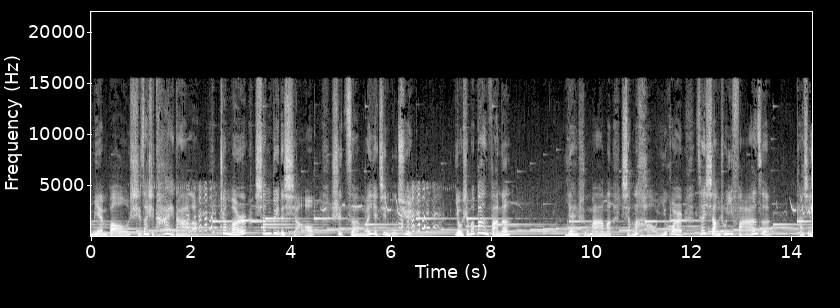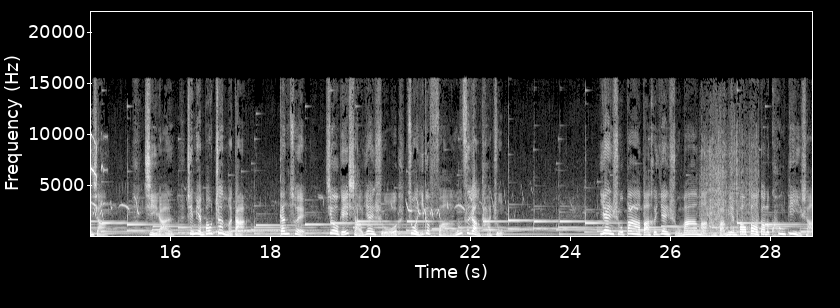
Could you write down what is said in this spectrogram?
面包实在是太大了，这门儿相对的小，是怎么也进不去。有什么办法呢？鼹鼠妈妈想了好一会儿，才想出一法子。她心想：既然这面包这么大，干脆就给小鼹鼠做一个房子让它住。鼹鼠爸爸和鼹鼠妈妈把面包抱到了空地上，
